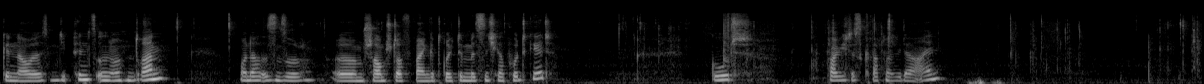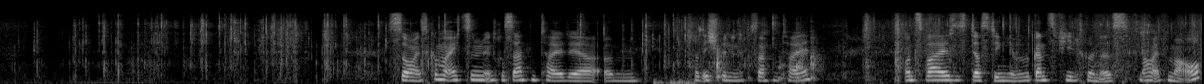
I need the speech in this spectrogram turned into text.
genau, das sind die Pins unten, dran. Und da ist so ähm, Schaumstoff reingedrückt, damit es nicht kaputt geht. Gut. packe ich das gerade mal wieder ein. So, jetzt kommen wir eigentlich zu einem interessanten Teil der, ähm, was ich finde, interessanten Teil. Und zwar ist es das Ding hier, wo ganz viel drin ist. Mach einfach mal auf.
